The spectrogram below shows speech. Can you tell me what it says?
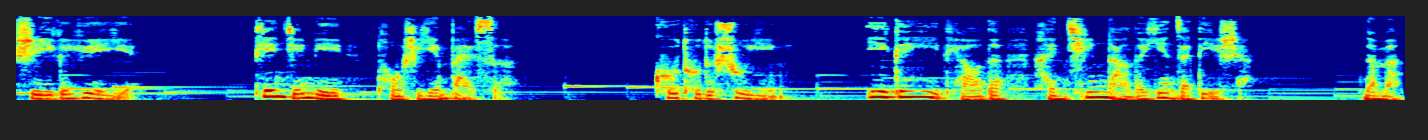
是一个月夜，天井里统是银白色，枯秃的树影，一根一条的很清朗的印在地上，那么。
